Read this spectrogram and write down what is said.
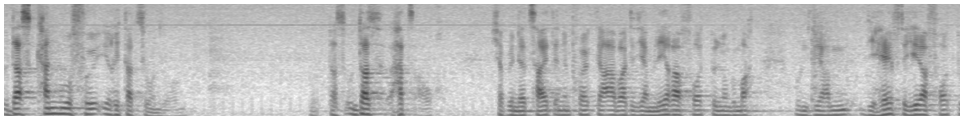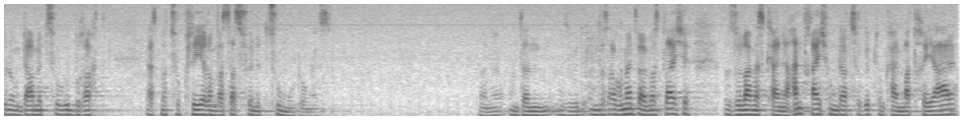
das kann nur für Irritation sorgen. Das, und das hat es auch. Ich habe in der Zeit in dem Projekt gearbeitet, die haben Lehrerfortbildung gemacht und wir haben die Hälfte jeder Fortbildung damit zugebracht, erstmal zu klären, was das für eine Zumutung ist. Ne, und, dann, und das Argument war immer das gleiche, solange es keine Handreichung dazu gibt und kein Material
